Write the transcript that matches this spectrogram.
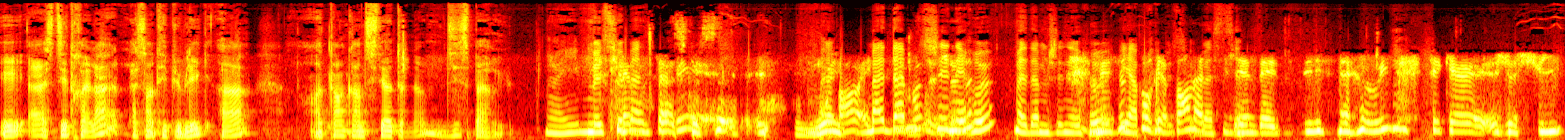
Et à ce titre-là, la santé publique a, en tant qu'entité autonome, disparu. Oui, Monsieur oui. Madame Généreux, Madame Généreux, et pour répondre à ce qui vient d'être dit, oui, c'est que je suis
